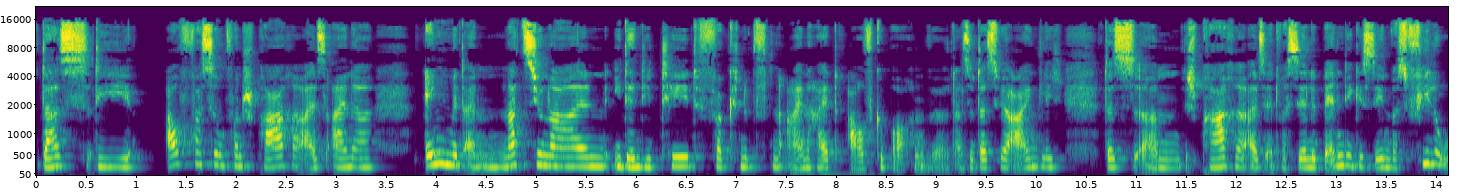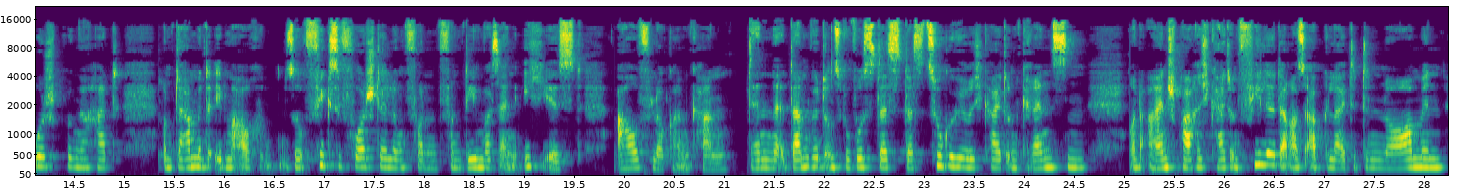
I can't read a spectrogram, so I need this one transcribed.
dass die Auffassung von Sprache als einer eng mit einer nationalen Identität verknüpften Einheit aufgebrochen wird. Also dass wir eigentlich das ähm, Sprache als etwas sehr Lebendiges sehen, was viele Ursprünge hat und damit eben auch so fixe Vorstellungen von, von dem, was ein Ich ist, auflockern kann. Denn dann wird uns bewusst, dass, dass Zugehörigkeit und Grenzen und Einsprachigkeit und viele daraus abgeleitete Normen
